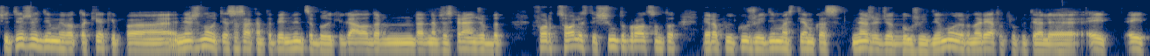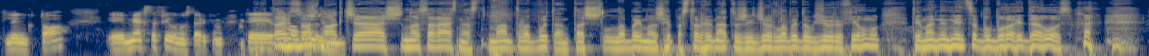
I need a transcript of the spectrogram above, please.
šitie žaidimai, va tokie kaip, nežinau, tiesą sakant, apie Invincible iki galo dar, dar neapsisprendžiau, bet Fort Solis tai šimtų procentų yra puikus žaidimas tiem, kas nežaidžia daug žaidimų ir norėtų truputėlį eiti eit link to mėgsta filmus, tarkim. Tai tarsi, žinok, čia aš nuo savęs, nes man tai būtent aš labai mažai pastarųjų metų žaidžiu ir labai daug žiūriu filmų, tai man Invincible buvo idealus.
